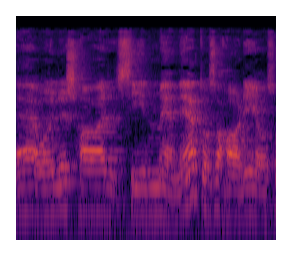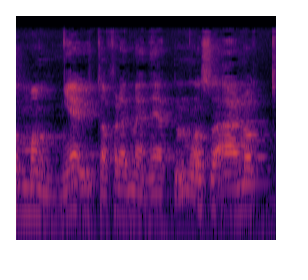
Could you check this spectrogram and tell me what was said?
Eh, Oilers har sin menighet, og så har de også mange utafor den menigheten. Og så er nok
